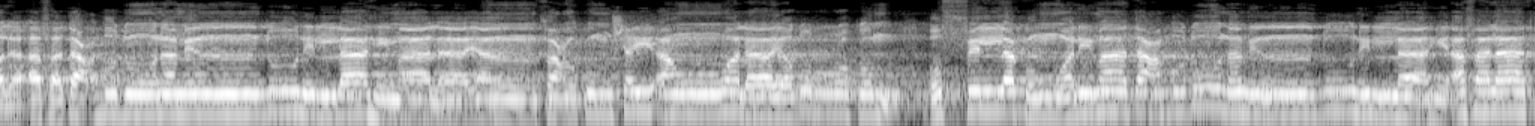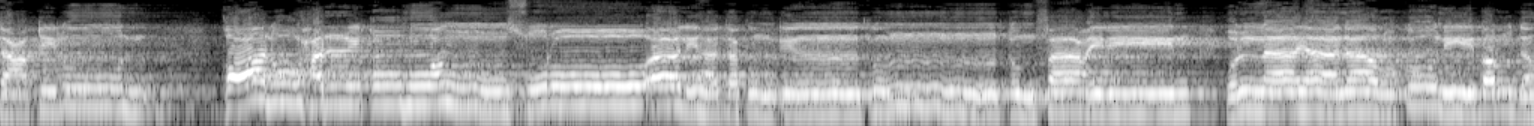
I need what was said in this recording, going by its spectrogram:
قال أفتعبدون من دون الله ما لا ينفعكم شيئا ولا يضركم أف لكم ولما تعبدون من دون الله أفلا تعقلون قالوا حرقوه وانصروا آلهتكم إن كنتم فاعلين قلنا يا نار كوني بردا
